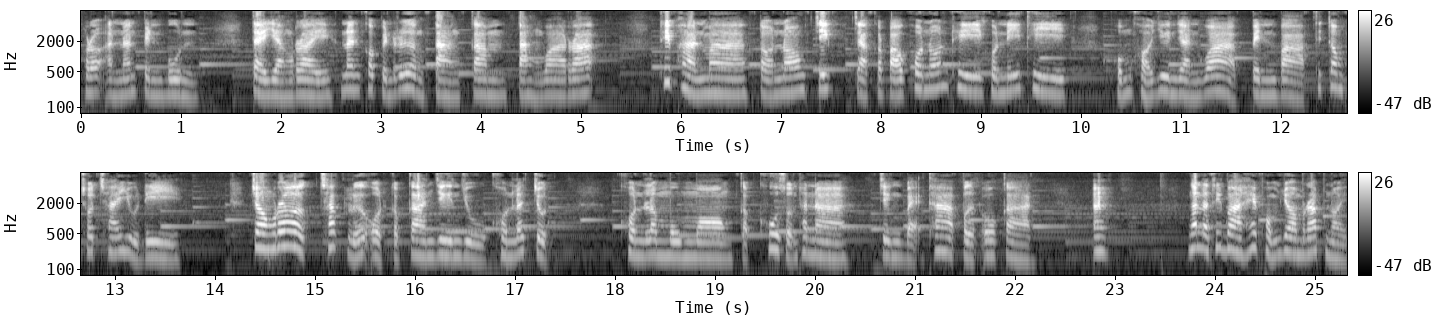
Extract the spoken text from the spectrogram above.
เพราะอันนั้นเป็นบุญ แต่อย่างไรนั่นก็เป็นเรื่องต่างกรรม ต่างวาระ ที่ผ่านมาต่อน้องจิกจากกระเป๋าคนโน้นทีคนนี้ที ผมขอยืนยันว่าเป็นบาปที่ต้องชดใช้อยู่ดี จองเลิกชักเหลืออดกับการยืนอยู่คนละจุด คนละมุมมองกับคู่สนทนาจึงแบะท่าเปิดโอกาส อะ งั้นอธิบายให้ผมยอมรับหน่อย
